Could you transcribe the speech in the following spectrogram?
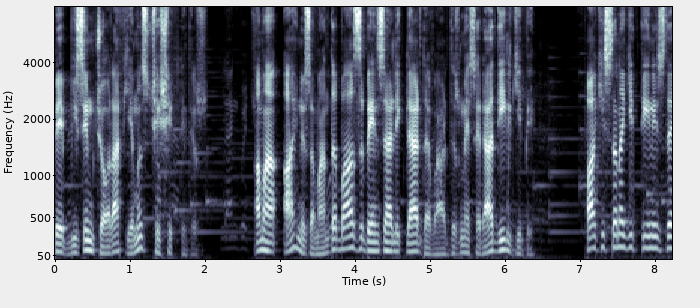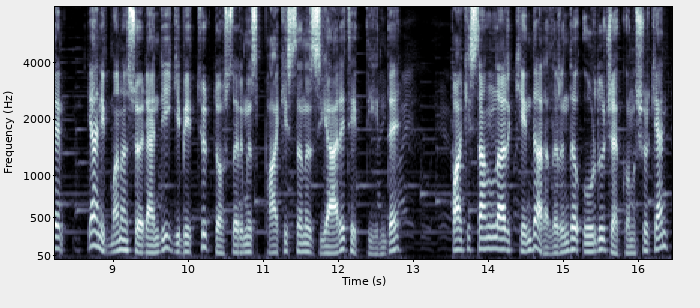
ve bizim coğrafyamız çeşitlidir. Ama aynı zamanda bazı benzerlikler de vardır mesela dil gibi. Pakistan'a gittiğinizde yani bana söylendiği gibi Türk dostlarımız Pakistan'ı ziyaret ettiğinde Pakistanlılar kendi aralarında Urduca konuşurken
